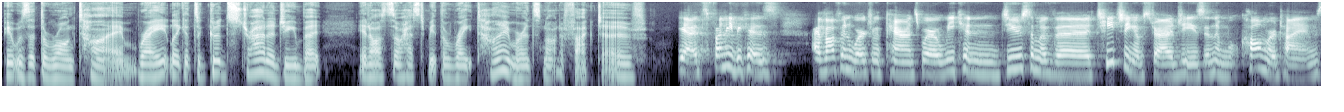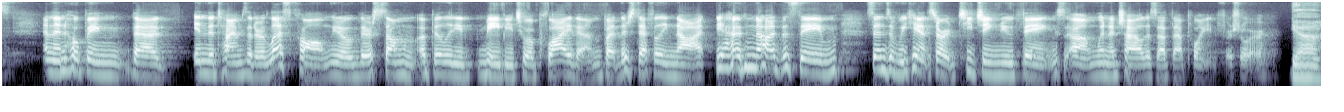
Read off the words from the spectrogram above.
it was at the wrong time, right? Like it's a good strategy, but it also has to be at the right time or it's not effective. Yeah, it's funny because I've often worked with parents where we can do some of the teaching of strategies in the calmer times and then hoping that in the times that are less calm, you know, there's some ability maybe to apply them, but there's definitely not, yeah, not the same sense of we can't start teaching new things um, when a child is at that point for sure. Yeah.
